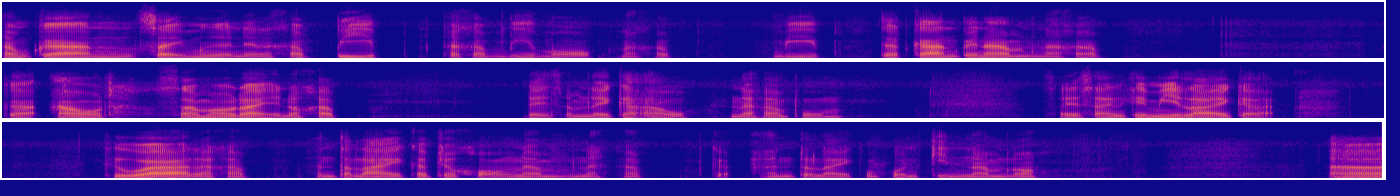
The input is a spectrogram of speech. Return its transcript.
ทำการใส่มือเนี่ยนะครับ บีบนะครับบีบออกนะครับ บีบจัดการไปนำนะครับก็เอาซ้ำเอาได้เนาะครับได้สำใดก็เอานะครับ ผมใส่สารเคมีหลายก็ คือว่าล่ะครับ อันตรายกับเจ้าของนำนะครับก็อันตรายกับคนกินนำเนาะอ่า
